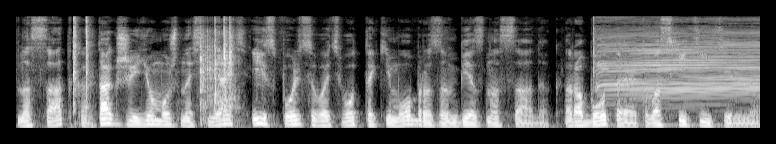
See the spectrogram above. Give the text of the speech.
насадка. Также ее можно снять и использовать вот таким образом без насадок. Работает восхитительно.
